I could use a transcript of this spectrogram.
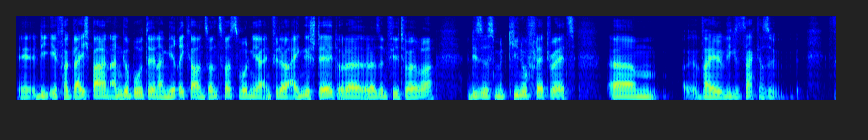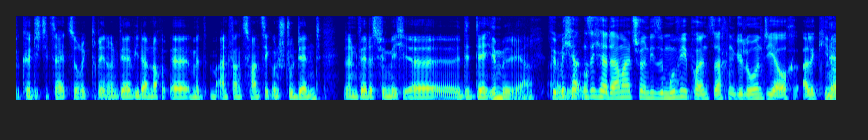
äh, die vergleichbaren Angebote in Amerika und sonst was wurden ja entweder eingestellt oder, oder sind viel teurer. Dieses mit Kino-Flatrates. Ähm, weil, wie gesagt, also könnte ich die Zeit zurückdrehen und wäre wieder noch äh, mit Anfang 20 und Student, dann wäre das für mich äh, der Himmel, ja. Für mich Also- hatten sich ja damals schon diese Movie Point Sachen gelohnt, die ja auch alle Kinos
